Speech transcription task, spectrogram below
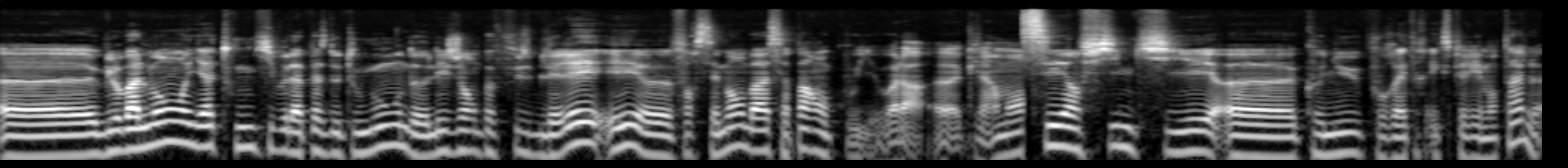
euh, globalement, il y a tout le monde qui veut la place de tout le monde, les gens peuvent plus se blairer et euh, forcément, bah, ça part en couille. Voilà, euh, clairement. C'est un film qui est connu pour être expérimental,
